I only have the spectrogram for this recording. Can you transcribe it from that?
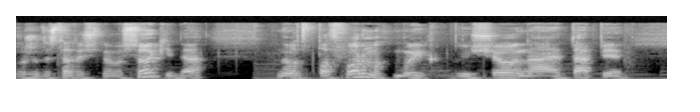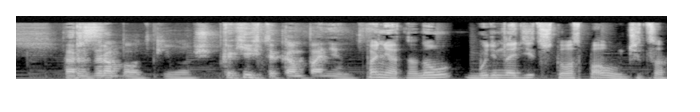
уже достаточно высокий, да, но вот в платформах мы как бы еще на этапе разработки, в общем, каких-то компонентов. Понятно, ну, будем надеяться, что у вас получится.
